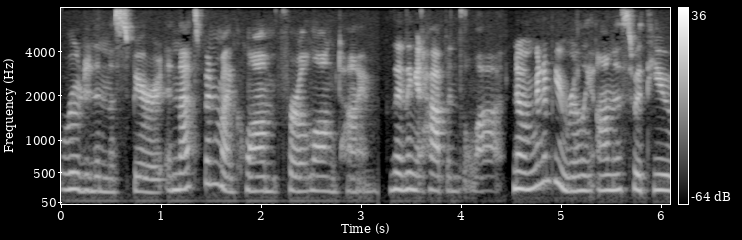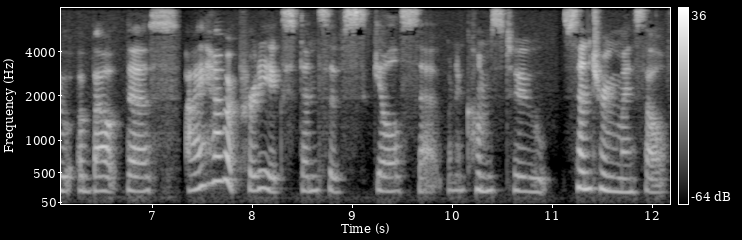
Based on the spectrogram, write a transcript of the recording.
rooted in the spirit. And that's been my qualm for a long time. I think it happens a lot. Now, I'm going to be really honest with you about this. I have a pretty extensive skill set when it comes to centering myself,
